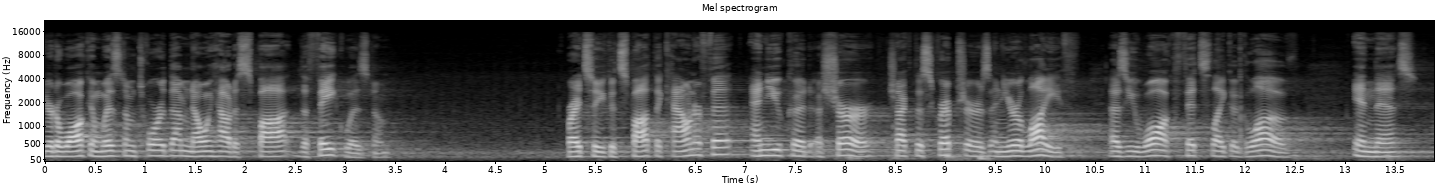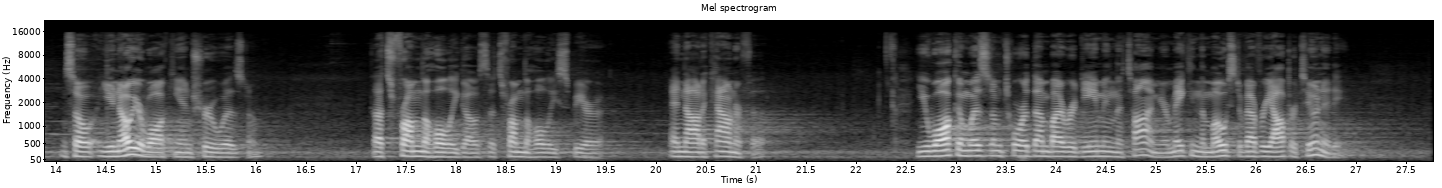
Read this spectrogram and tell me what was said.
You're to walk in wisdom toward them, knowing how to spot the fake wisdom. Right? So you could spot the counterfeit, and you could assure, check the scriptures, and your life as you walk fits like a glove in this. And so you know you're walking in true wisdom. That's from the Holy Ghost, that's from the Holy Spirit, and not a counterfeit. You walk in wisdom toward them by redeeming the time. You're making the most of every opportunity.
